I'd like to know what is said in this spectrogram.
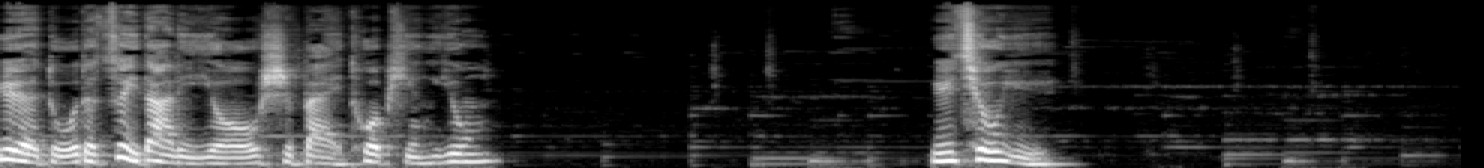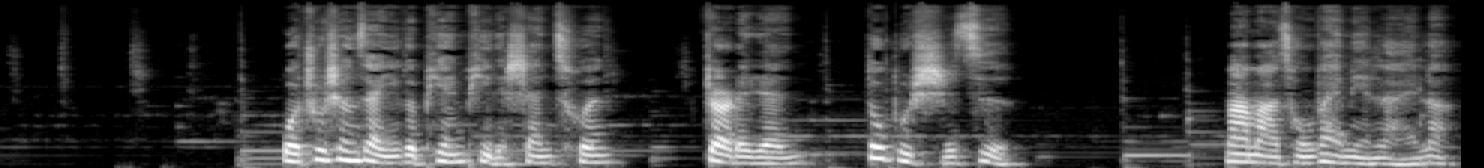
阅读的最大理由是摆脱平庸。余秋雨。我出生在一个偏僻的山村，这儿的人都不识字。妈妈从外面来了，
